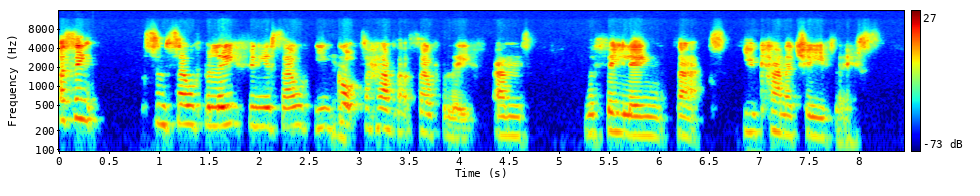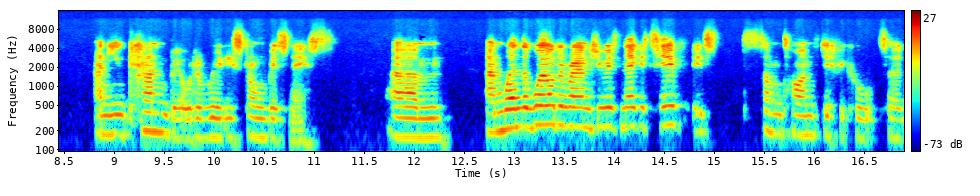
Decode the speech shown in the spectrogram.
I think, some self belief in yourself. You've got to have that self belief and the feeling that you can achieve this, and you can build a really strong business. Um, and when the world around you is negative, it's sometimes difficult to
